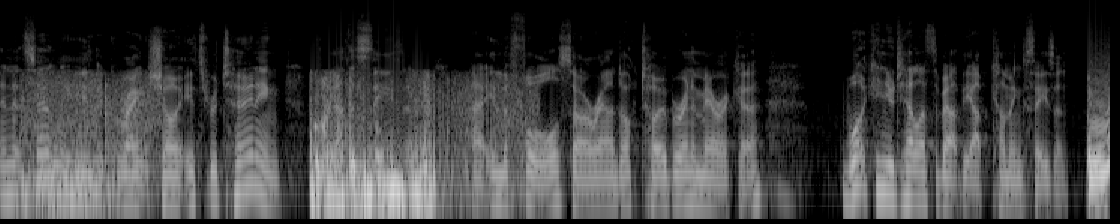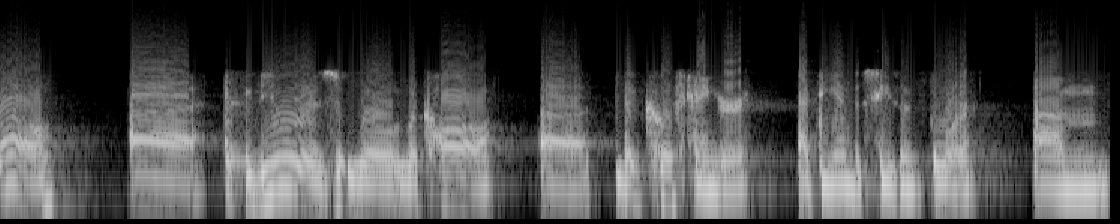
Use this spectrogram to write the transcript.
And it certainly is a great show. It's returning for another season uh, in the fall, so around October in America. What can you tell us about the upcoming season? Well, uh, viewers will recall uh, the cliffhanger at the end of season four, um,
